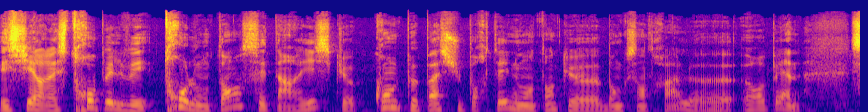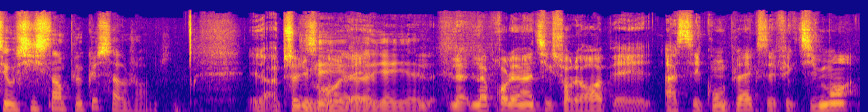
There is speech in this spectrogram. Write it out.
Et si elle reste trop élevée trop longtemps, c'est un risque qu'on ne peut pas supporter, nous, en tant que Banque Centrale euh, Européenne. C'est aussi simple que ça aujourd'hui. Absolument. Euh, la, problématique sur l'Europe est assez complexe, effectivement,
